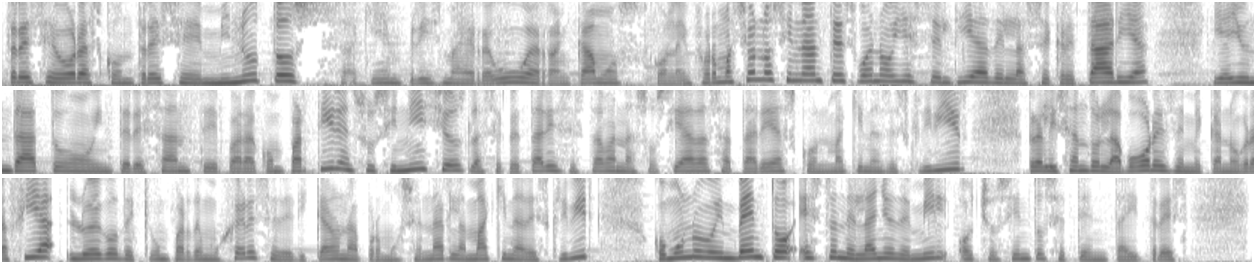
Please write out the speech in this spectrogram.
13 horas con 13 minutos. Aquí en Prisma RU arrancamos con la información. No sin antes, bueno, hoy es el día de la secretaria y hay un dato interesante para compartir. En sus inicios, las secretarias estaban asociadas a tareas con máquinas de escribir, realizando labores de mecanografía, luego de que un par de mujeres se dedicaron a promocionar la máquina de escribir como un nuevo invento, esto en el año de 1873.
